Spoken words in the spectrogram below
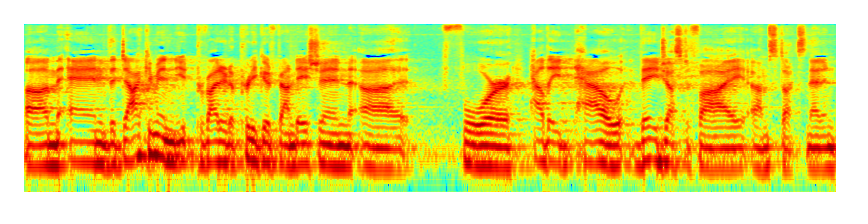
Um, and the document provided a pretty good foundation uh, for how they how they justify um, Stuxnet. And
